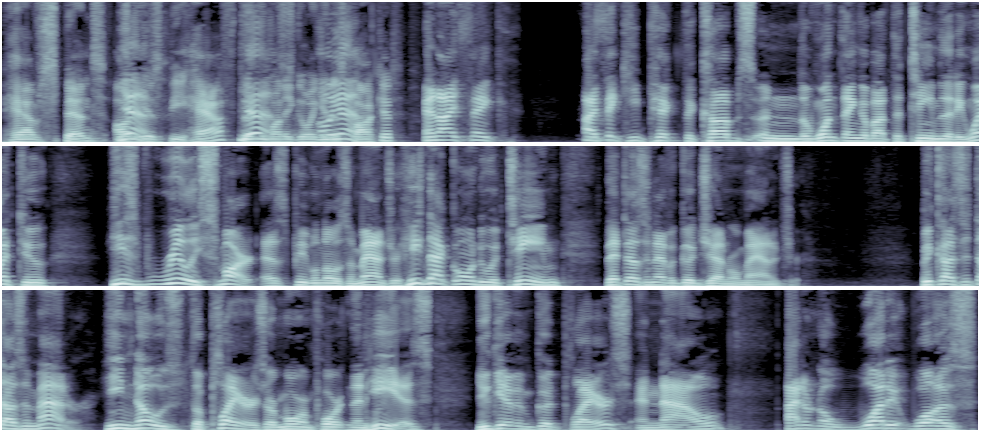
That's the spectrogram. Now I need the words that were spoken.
have spent on Yes. his behalf than Yes. the money going Oh, in his yeah. pocket. And I think I think he picked the Cubs and the one thing about the team that he went to, he's really smart as people know as a manager. He's not going to a team that doesn't have a good general manager. Because it doesn't matter. He knows the players are more important than he is. You give him good players and now I don't know what it was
